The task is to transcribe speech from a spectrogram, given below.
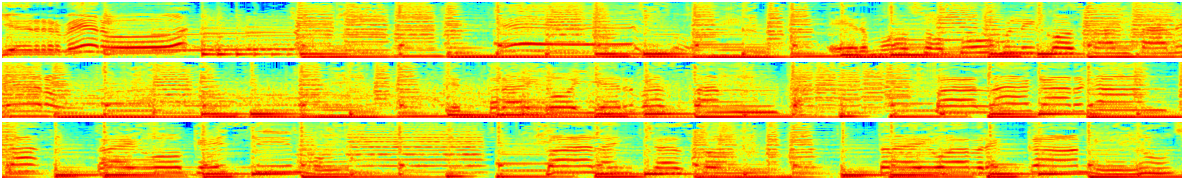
hierbero. Eso, hermoso público santanero, que traigo hierba santa para la garganta, traigo que quesimón para la hinchazón, traigo abre caminos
